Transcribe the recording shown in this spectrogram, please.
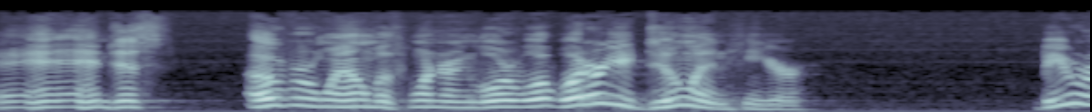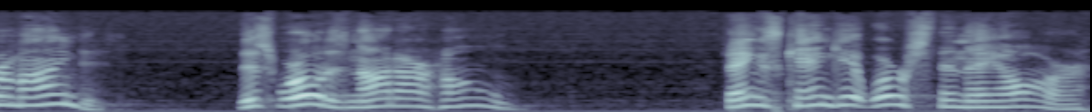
and, and just overwhelmed with wondering, Lord, what, what are you doing here? Be reminded this world is not our home. Things can get worse than they are,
